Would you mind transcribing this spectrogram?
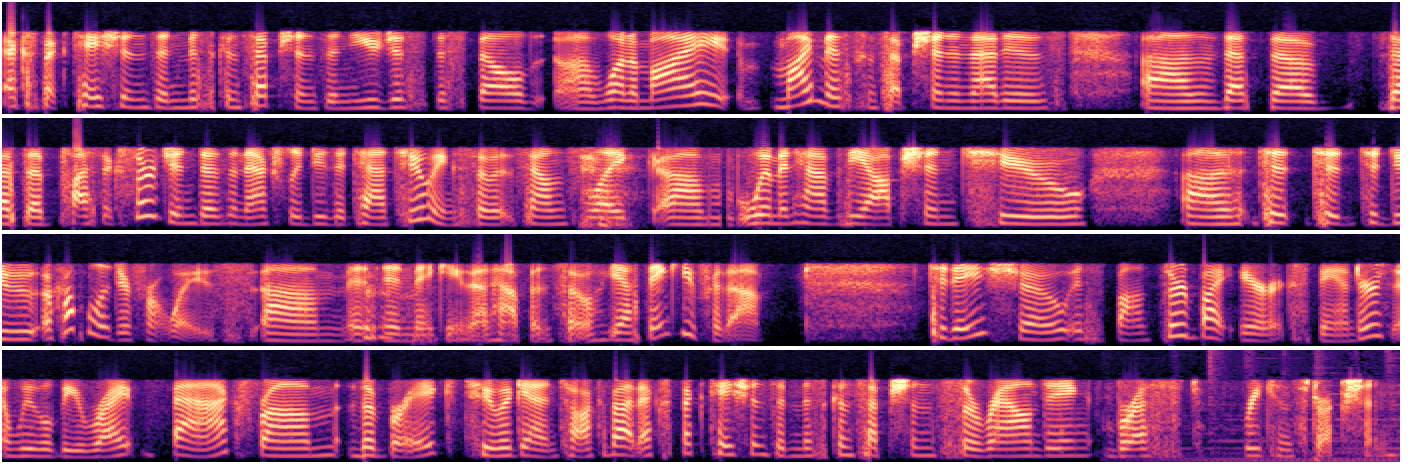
expectations and misconceptions. And you just dispelled uh, one of my my misconception, and that is uh, that the that the plastic surgeon doesn't actually do the tattooing. So it sounds like um, women have the option to, uh, to to to do a couple of different ways um, in, in making that happen. So yeah, thank you for that. Today's show is sponsored by AirXpanders, and we will be right back from the break to again talk about expectations and misconceptions surrounding breast reconstruction.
